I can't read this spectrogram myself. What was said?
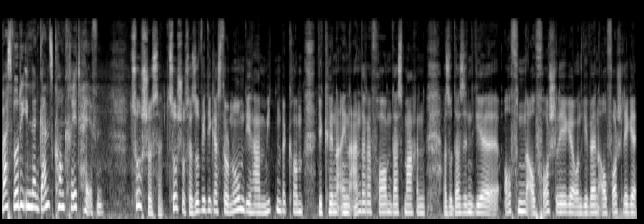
Was würde Ihnen denn ganz konkret helfen? Zuschüsse, Zuschüsse, so wie die Gastronomen, die haben Mieten bekommen. Wir können in anderer Form das machen. Also da sind wir offen auf Vorschläge und wir werden auch Vorschläge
